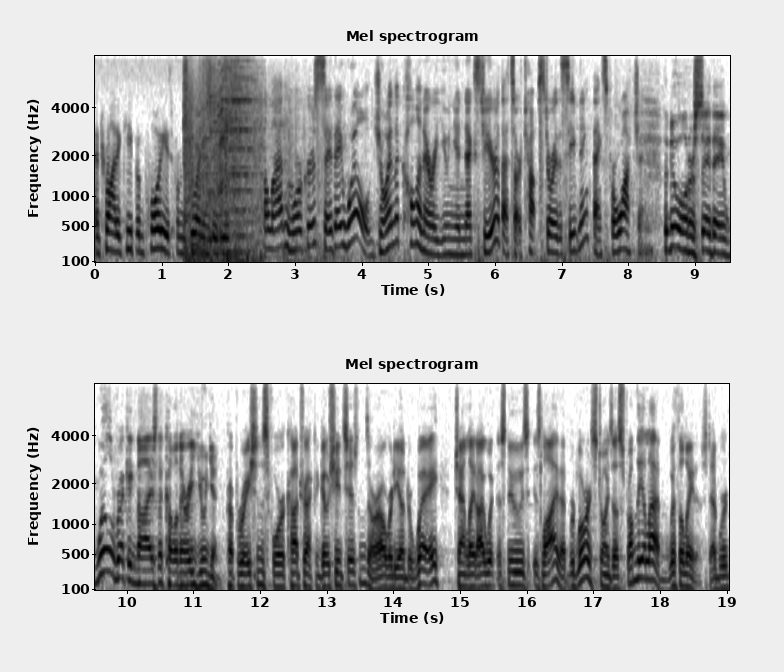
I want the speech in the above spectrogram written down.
and trying to keep employees from joining the union. Aladdin workers say they will join the Culinary Union next year. That's our top story this evening. Thanks for watching. The new owners say they will recognize the Culinary Union. Preparations for contract negotiations are already underway. Channel 8 Eyewitness News is live. Edward Lawrence joins us from the Aladdin with the latest. Edward.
